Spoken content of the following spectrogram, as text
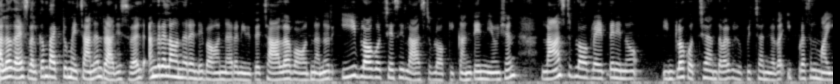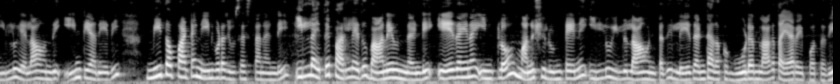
Hello guys welcome back to my channel Rajesh world. అందరూ ఎలా ఉన్నారండి? బాగున్నారా? నేనైతే చాలా బాగున్నాను. ఈ బ్లాగ్ వచ్చేసి లాస్ట్ బ్లాగ్కి కంటిన్యూషన్. లాస్ట్ బ్లాగ్లో అయితే నేను ఇంట్లోకి వచ్చేంతవరకు చూపించాను కదా ఇప్పుడు అసలు మా ఇల్లు ఎలా ఉంది ఏంటి అనేది మీతో పాటే నేను కూడా చూసేస్తానండి. ఇల్లు అయితే పర్లేదు బాగానే ఉందండి. ఏదైనా ఇంట్లో మనుషులు ఉంటేనే ఇల్లు ఇల్లులా ఉంటుంది లేదంటే అదొక గూడెం లాగా తయారైపోతుంది.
